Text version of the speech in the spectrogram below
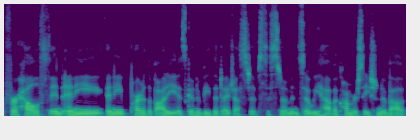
for health in any any part of the body is going to be the digestive system. And so we have a conversation about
